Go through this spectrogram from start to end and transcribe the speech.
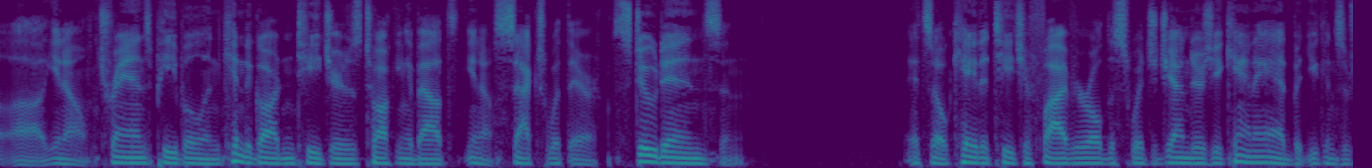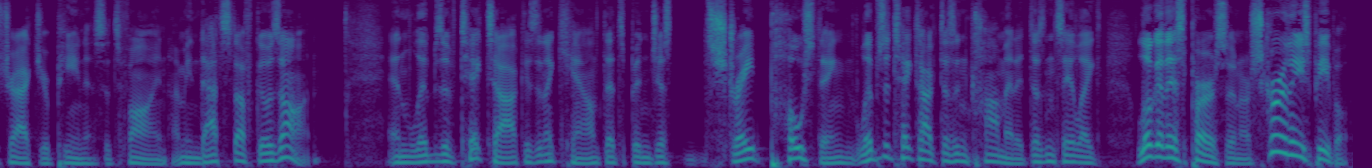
uh, you know, trans people and kindergarten teachers talking about, you know, sex with their students and it's okay to teach a five year old to switch genders. You can't add, but you can subtract your penis. It's fine. I mean, that stuff goes on. And Libs of TikTok is an account that's been just straight posting. Libs of TikTok doesn't comment. It doesn't say, like, look at this person or screw these people.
